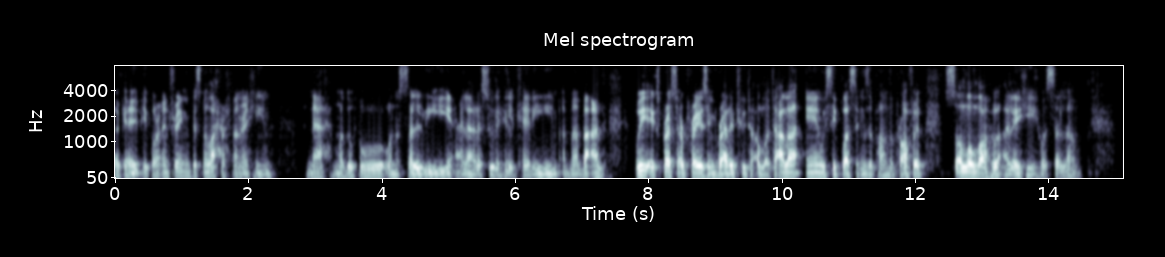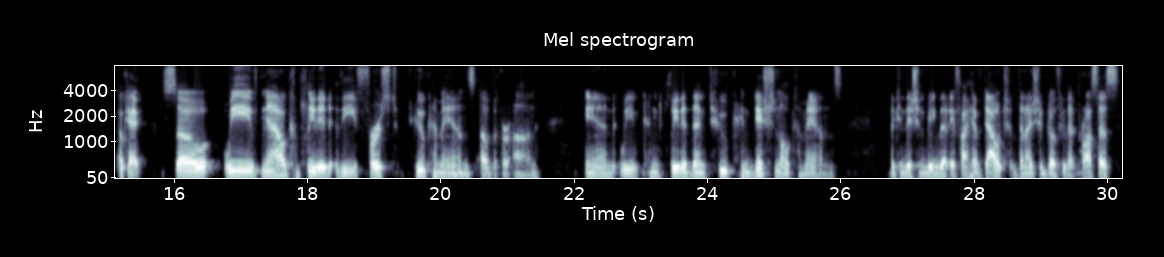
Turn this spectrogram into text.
Okay, people are entering. Bismillah ar-Rahman ar-Rahim. نحمده ونصلي على رسوله الكريم أما بعد we express our praise and gratitude to Allah Ta'ala and we seek blessings upon the Prophet Sallallahu Alaihi Wasallam. Okay, so we've now completed the first two commands of the Quran and we've completed then two conditional commands. the condition being that if I have doubt, then I should go through that process.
